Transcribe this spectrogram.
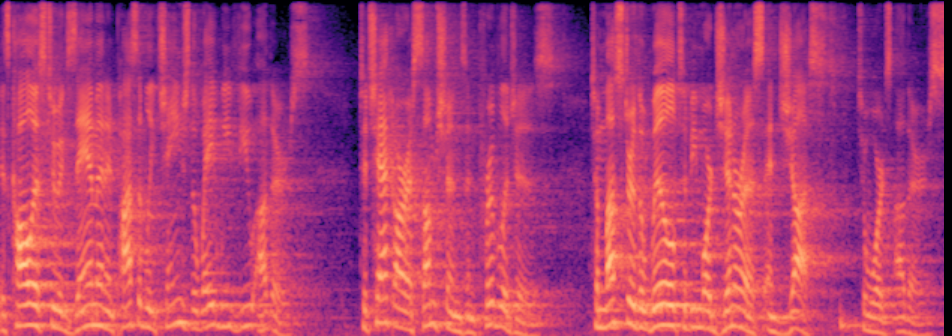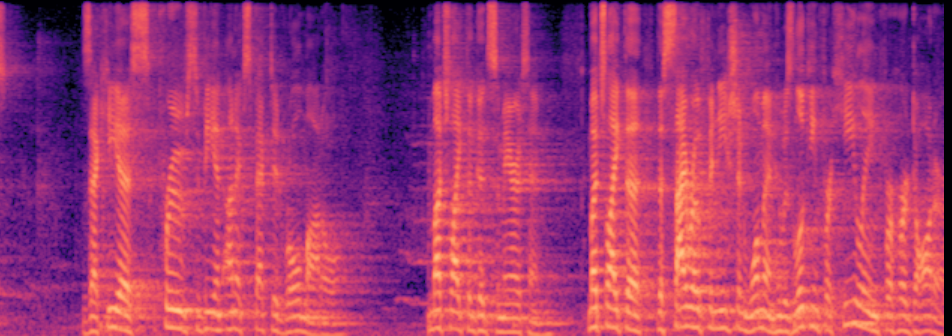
is call us to examine and possibly change the way we view others, to check our assumptions and privileges, to muster the will to be more generous and just towards others. Zacchaeus proves to be an unexpected role model, much like the Good Samaritan much like the, the Syrophoenician woman who was looking for healing for her daughter.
